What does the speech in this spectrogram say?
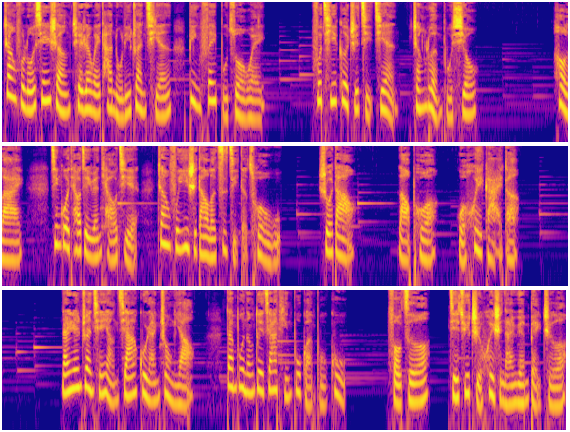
丈夫罗先生却认为她努力赚钱，并非不作为，夫妻各执己见，争论不休。后来，经过调解员调解，丈夫意识到了自己的错误，说道：“老婆，我会改的。”男人赚钱养家固然重要，但不能对家庭不管不顾，否则结局只会是南辕北辙。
